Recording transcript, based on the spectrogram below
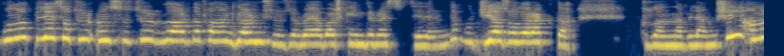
Bunu Play Store, Store'larda falan görmüşsünüzdür veya başka indirme sitelerinde. Bu cihaz olarak da kullanılabilen bir şey ama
